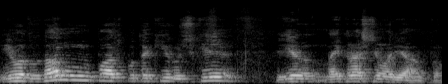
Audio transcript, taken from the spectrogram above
І от в даному випадку такі ручки є найкращим варіантом.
